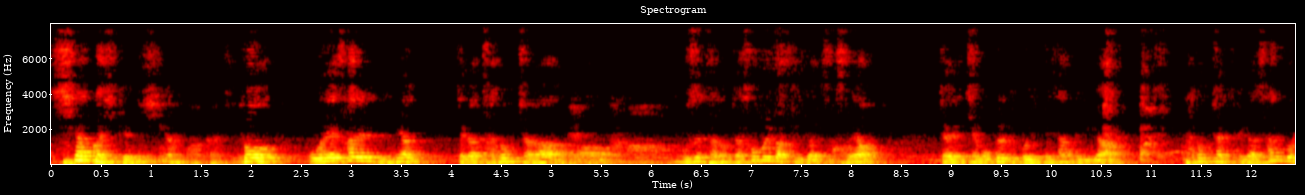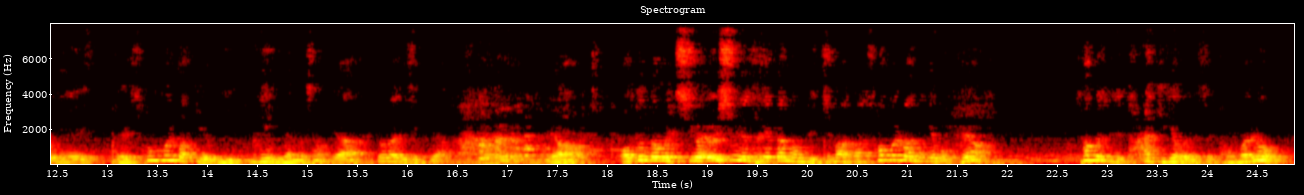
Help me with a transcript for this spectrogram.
시각화시켜야 됩니다. 시간과까지. 저 올해 사례를 들면 제가 자동차 네. 어, 무슨 자동차 선물 받기가 있었어요. 제, 제 목표를 이렇게 보여주는 사람들이 야 자동차 자기가 사는 거지 왜 선물 받기 여기 이게 있냐면서 야 또라이 새끼야 야 어떤 놈은 지가 열심히 사겠다는 놈도 있지만 난 선물 받는 게 목표야 사람들이 다 기계가 됐어요 정말로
